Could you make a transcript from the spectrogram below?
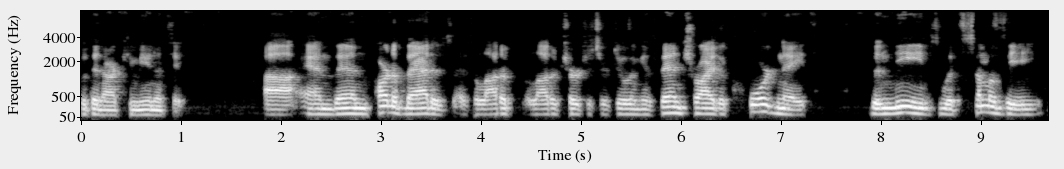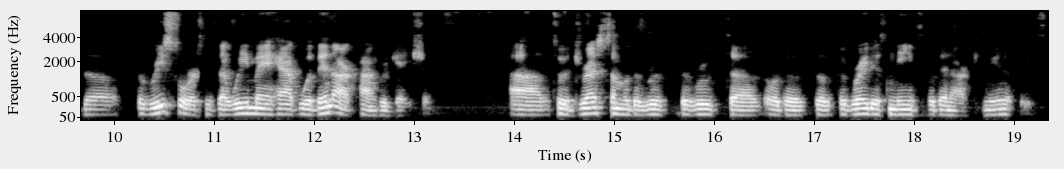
within our community. Uh, and then part of that is, as a lot of a lot of churches are doing, is then try to coordinate the needs with some of the the, the resources that we may have within our congregations uh, to address some of the root the root uh, or the, the, the greatest needs within our communities.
